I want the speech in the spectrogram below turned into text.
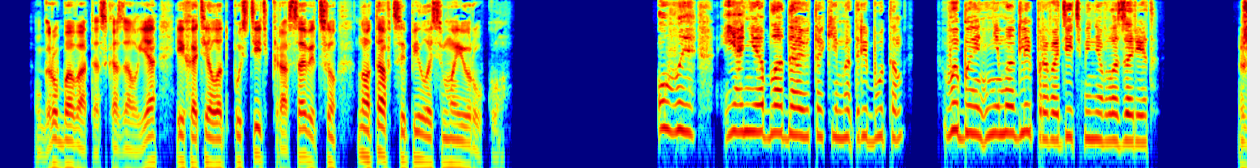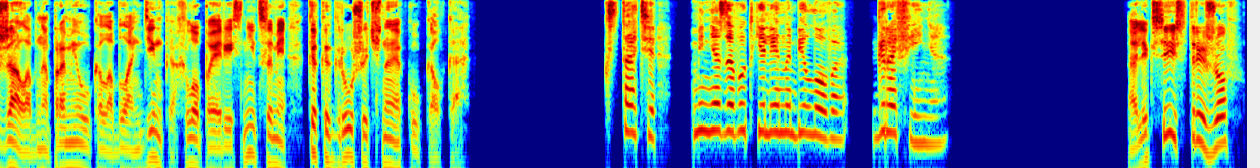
— грубовато сказал я и хотел отпустить красавицу, но та вцепилась в мою руку. «Увы, я не обладаю таким атрибутом. Вы бы не могли проводить меня в лазарет. Жалобно промяукала блондинка, хлопая ресницами, как игрушечная куколка. «Кстати, меня зовут Елена Белова, графиня». «Алексей Стрижов».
